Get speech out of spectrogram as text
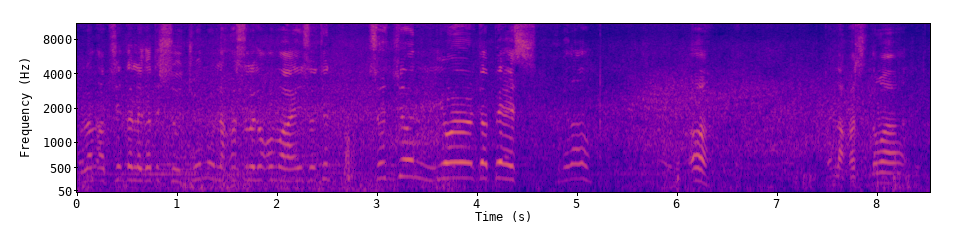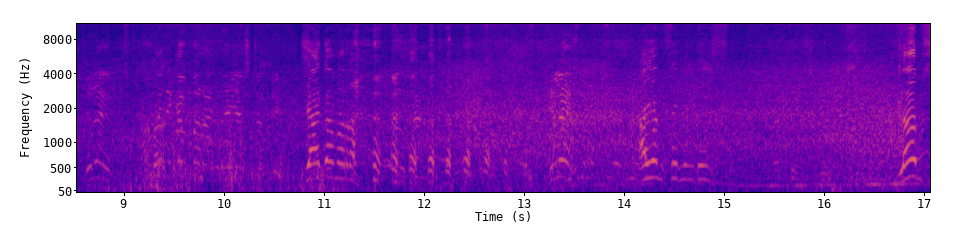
Walang absent talaga to Sujun. Ang lakas talaga kumain, Sujun. Sujun, you're the best. You know? Oh. Ang lakas naman. Yesterday. Jada mara. Dylan! I am seven days. Gloves?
